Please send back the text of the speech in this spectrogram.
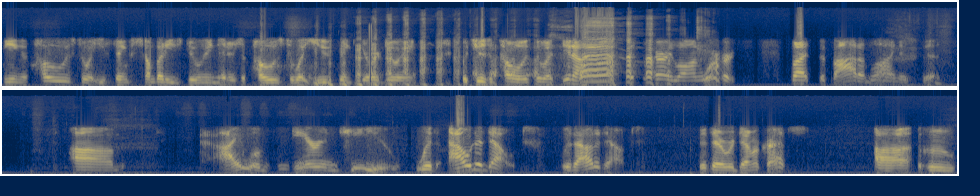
being opposed to what you think somebody's doing that is opposed to what you think you're doing, which is opposed to what, you know, it's a very long word. But the bottom line is this. Um, I will guarantee you, without a doubt, without a doubt, that there were Democrats uh, who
